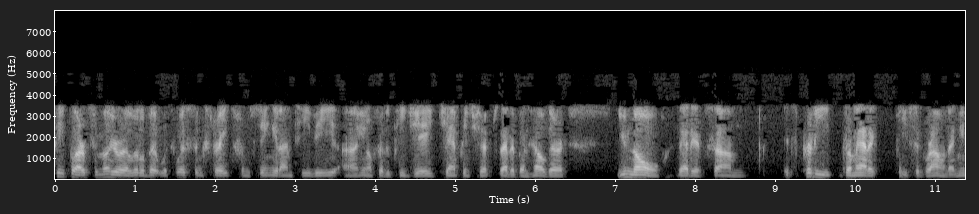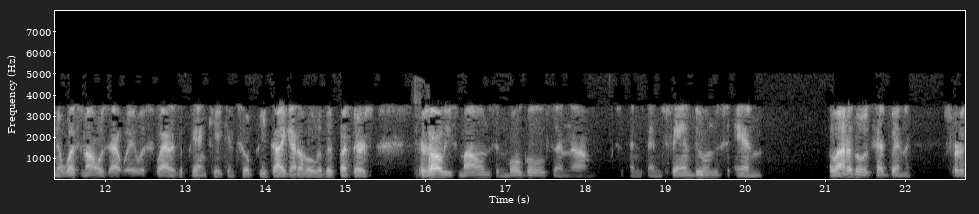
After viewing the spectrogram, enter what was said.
people are familiar a little bit with Whistling Straits from seeing it on TV, uh, you know, for the PGA Championships that have been held there, you know that it's um it's pretty dramatic piece of ground. I mean, it wasn't always that way. It was flat as a pancake until Pete Dye got a hold of it. But there's there's all these mounds and moguls and um and, and sand dunes, and a lot of those had been sort of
